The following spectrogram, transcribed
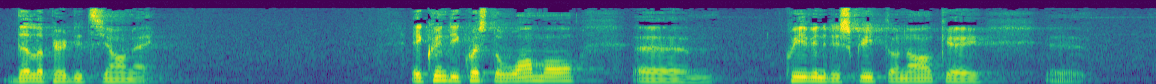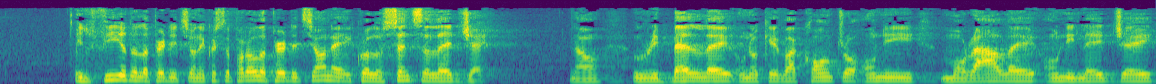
della perdizione. E quindi questo uomo, eh, qui viene descritto no, che eh, il figlio della perdizione. Questa parola perdizione è quello senza legge, no? Un ribelle, uno che va contro ogni morale, ogni legge.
